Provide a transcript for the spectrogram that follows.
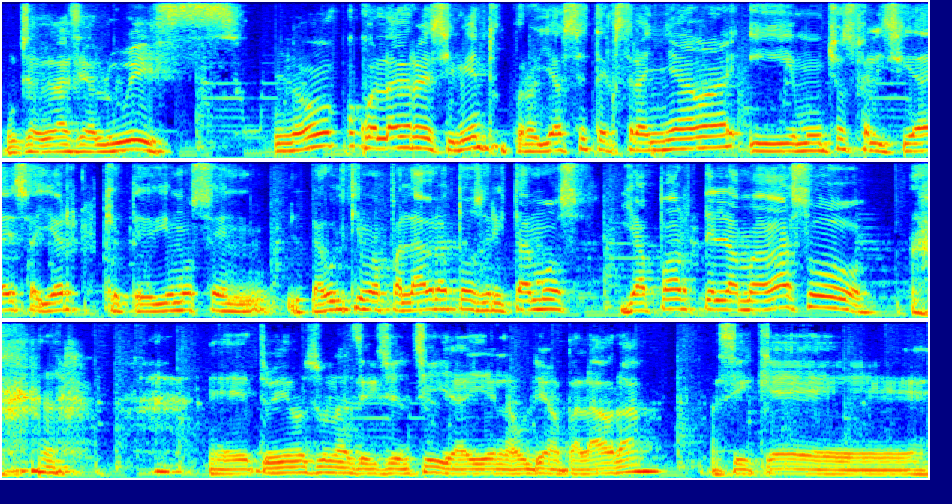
Muchas gracias, Luis. No, cuál agradecimiento, pero ya se te extrañaba y muchas felicidades ayer que te vimos en la última palabra, todos gritamos, ya parte el amagazo. eh, tuvimos una seccioncilla ahí en la última palabra, así que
